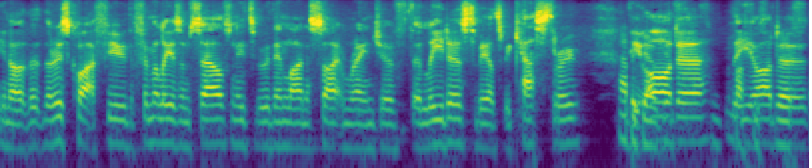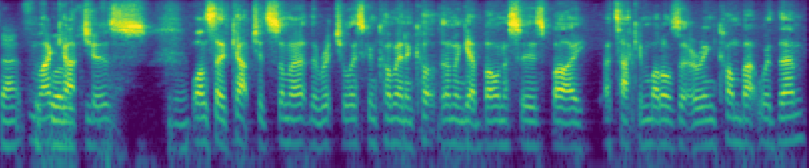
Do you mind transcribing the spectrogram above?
you know th- there is quite a few. The familiars themselves need to be within line of sight and range of the leaders to be able to be cast through. the Abigail gets order, the order, man well, catchers. Yeah. Once they've captured some, the ritualists can come in and cut them and get bonuses by attacking models that are in combat with them.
